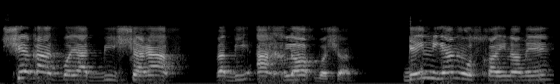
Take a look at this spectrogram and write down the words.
چقدر باید بی شرف و بی اخلاق باشن. به این میگن اصخایی نامه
